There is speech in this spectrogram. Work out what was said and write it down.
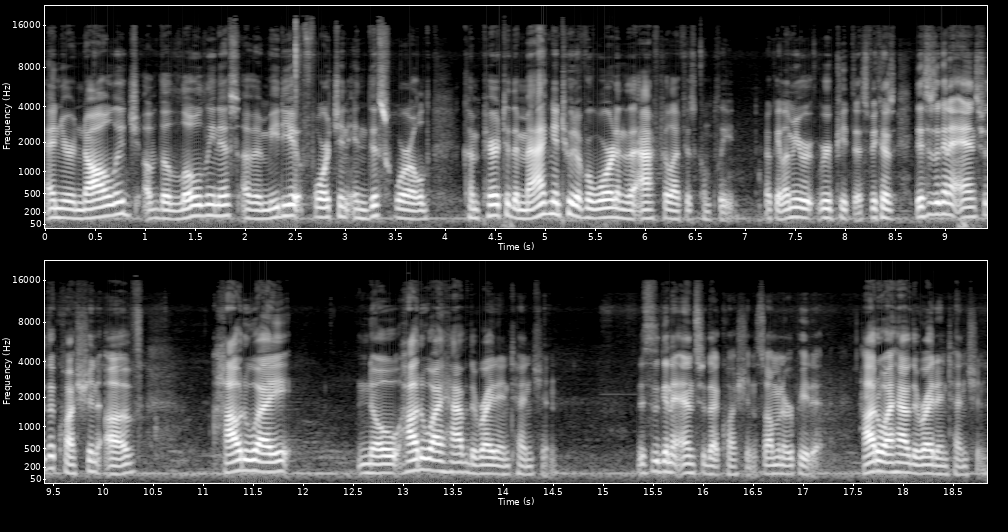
and your knowledge of the lowliness of immediate fortune in this world compared to the magnitude of reward in the afterlife is complete okay let me re- repeat this because this is going to answer the question of how do i know how do i have the right intention this is going to answer that question so i'm going to repeat it how do i have the right intention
